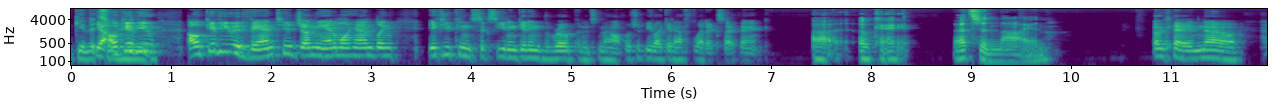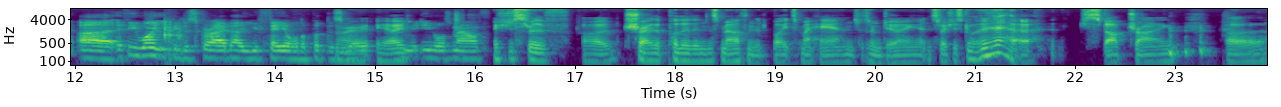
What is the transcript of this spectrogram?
Give it Yeah, some I'll give you I'll give you advantage on the animal handling if you can succeed in getting the rope in its mouth, which would be like an athletics, I think. Uh, okay, that's a nine. Okay, no. Uh, if you want, you can describe how you fail to put this rope yeah, I- in the eagle's mouth. I just sort of uh, try to put it in his mouth and it bites my hand as I'm doing it, and so I just go, yeah, just stop trying. Uh,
